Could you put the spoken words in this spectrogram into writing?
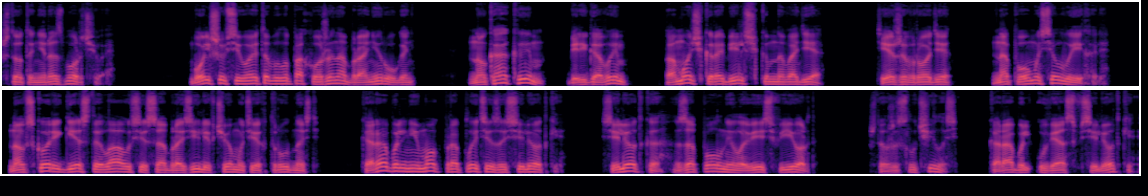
что-то неразборчивое. Больше всего это было похоже на брань и ругань. Но как им, береговым, помочь корабельщикам на воде? Те же вроде на помысел выехали. Но вскоре Гест и Лауси сообразили, в чем у тех трудность. Корабль не мог проплыть из-за селедки. Селедка заполнила весь фьорд. Что же случилось? Корабль увяз в селедке?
